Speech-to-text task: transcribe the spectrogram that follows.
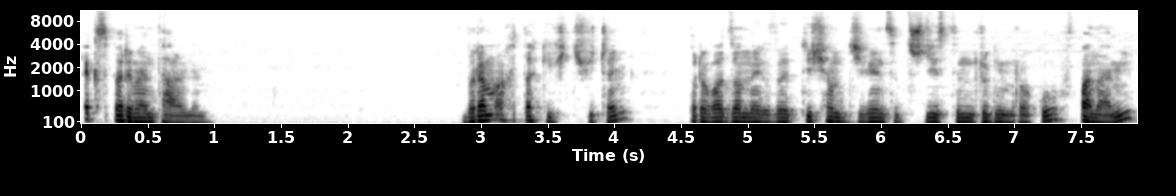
eksperymentalnym. W ramach takich ćwiczeń prowadzonych w 1932 roku w Panami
